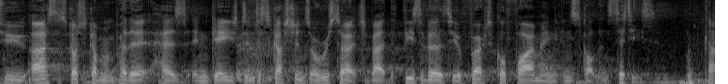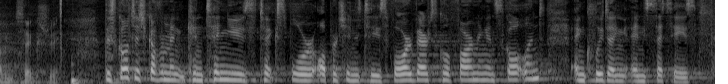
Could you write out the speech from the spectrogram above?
to ask the Scottish Government whether it has engaged in discussions or research about the feasibility of vertical farming in Scotland's cities. Cabinet Secretary. The Scottish Government continues to explore opportunities for vertical farming in Scotland, including in cities.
